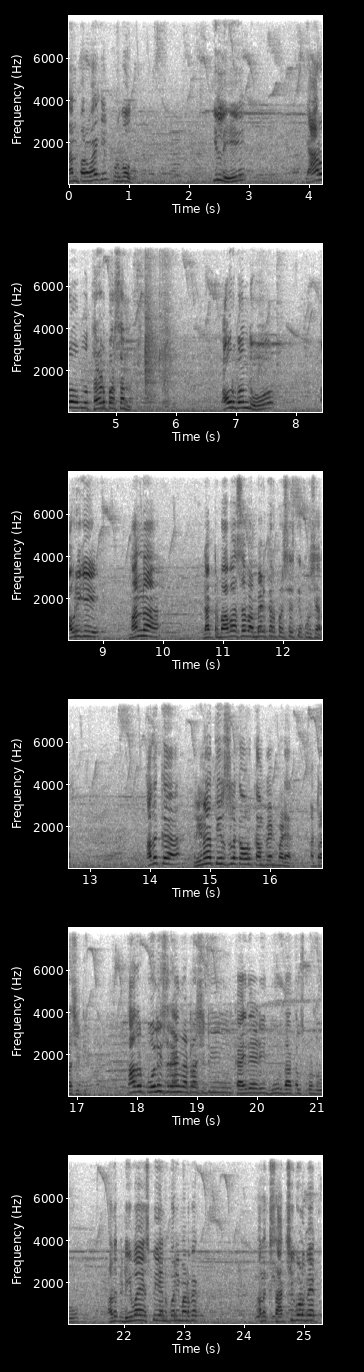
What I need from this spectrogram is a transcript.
ನನ್ನ ಪರವಾಗಿ ಕೊಡ್ಬೋದು. ಇಲ್ಲಿ ಯಾರೋ ಒಬ್ಬ ಥರ್ಡ್ ಪರ್ಸನ್ ಅವ್ರು ಬಂದು ಅವರಿಗೆ ಮನ್ನ ಡಾಕ್ಟರ್ ಬಾಬಾ ಸಾಹೇಬ್ ಅಂಬೇಡ್ಕರ್ ಪ್ರಶಸ್ತಿ ಕೊಡ್ಸ್ಯಾರ. ಅದಕ್ಕೆ ಋಣ ತೀರ್ಸ್ಲಿಕ್ಕೆ ಅವರು ಕಂಪ್ಲೇಂಟ್ ಮಾಡ್ಯಾರ ಅಟ್ರಾಸಿಟಿ ಆದ್ರೆ ಪೊಲೀಸರು ಹೆಂಗೆ ಅಟ್ರಾಸಿಟಿ ಕಾಯ್ದೆ ಅಡಿ ದೂರು ದಾಖಲಿಸ್ಕೊಂಡ್ರು? ಅದಕ್ಕೆ D Y S P enquiry ಮಾಡಬೇಕು. ಅದಕ್ಕೆ ಸಾಕ್ಷಿಗಳು ಬೇಕು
